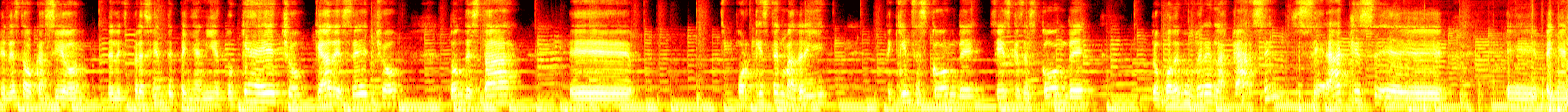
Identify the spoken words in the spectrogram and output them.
en esta ocasión del expresidente Peña Nieto, qué ha hecho, qué ha deshecho, dónde está, eh, por qué está en Madrid, de quién se esconde, si es que se esconde, ¿Lo podemos ver en la cárcel? ¿Será que se, eh, Peña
